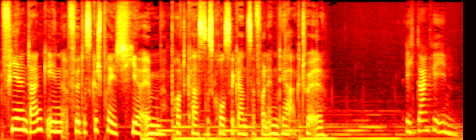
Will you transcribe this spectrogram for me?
vielen Dank Ihnen für das Gespräch hier im Podcast Das große Ganze von MDR aktuell. Ich danke Ihnen.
